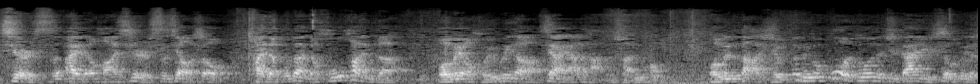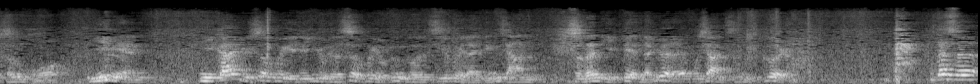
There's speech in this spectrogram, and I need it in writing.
希尔斯、爱德华·希尔斯教授还在不断的呼唤着，我们要回归到象牙塔的传统。我们的大学不能够过多的去干预社会的生活，以免你干预社会，也就意味着社会有更多的机会来影响你，使得你变得越来越不像自己个人。但是，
